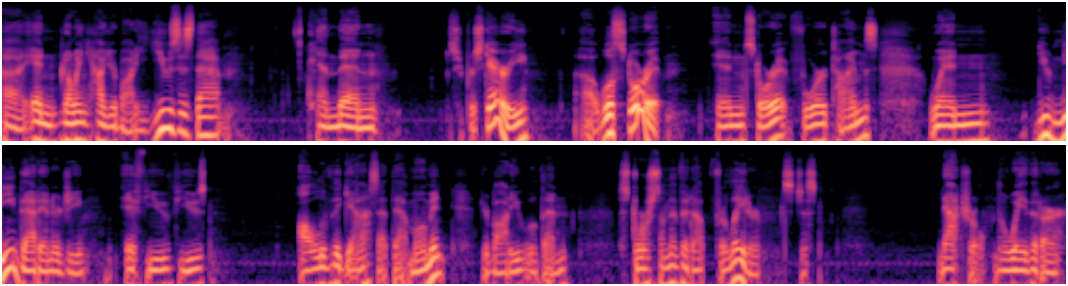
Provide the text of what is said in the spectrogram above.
uh, and knowing how your body uses that and then super scary uh, we'll store it and store it for times when you need that energy. If you've used all of the gas at that moment, your body will then store some of it up for later. It's just natural, the way that our,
